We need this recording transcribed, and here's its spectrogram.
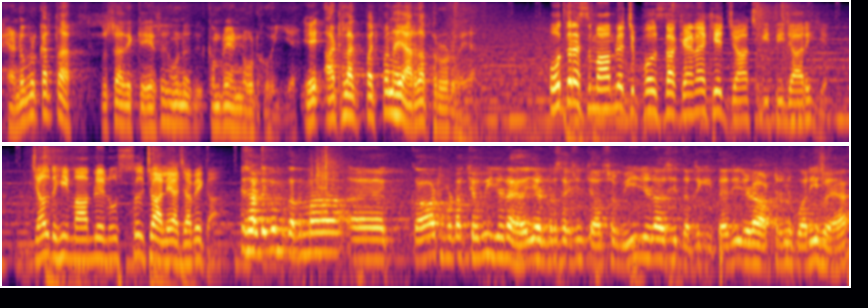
ਹੈਂਡਓਵਰ ਕਰਤਾ। ਉਸ ਕੇਸ ਹੁਣ ਕੰਪਲੇਂਟ ਨੋਟ ਹੋਈ ਹੈ। ਇਹ 8 ਲੱਖ 55 ਹਜ਼ਾਰ ਦਾ ਫਰੋਡ ਹੋਇਆ। ਉਧਰ ਇਸ ਮਾਮਲੇ 'ਚ ਪੁਲਿਸ ਦਾ ਕਹਿਣਾ ਹੈ ਕਿ ਜਾਂਚ ਕੀਤੀ ਜਾ ਰਹੀ ਹੈ। ਜਲਦ ਹੀ ਮਾਮਲੇ ਨੂੰ ਸੁਲਝਾ ਲਿਆ ਜਾਵੇਗਾ। ਸਾਡੇ ਕੋਲ ਮੁਕਦਮਾ 61/24 ਜਿਹੜਾ ਹੈ ਜੀ ਅੰਡਰ ਸੈਕਸ਼ਨ 420 ਜਿਹੜਾ ਅਸੀਂ ਦਰਜ ਕੀਤਾ ਜੀ, ਜਿਹੜਾ ਆਫਟਰ ਇਨਕੁਆਰੀ ਹੋਇਆ।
